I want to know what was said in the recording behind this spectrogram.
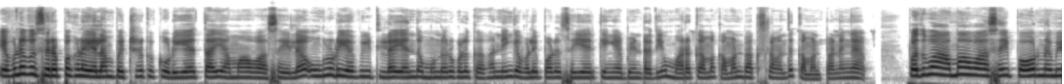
எவ்வளவு சிறப்புகளை எல்லாம் பெற்றிருக்கக்கூடிய தை அமாவாசையில் உங்களுடைய வீட்டில் எந்த முன்னோர்களுக்காக நீங்கள் வழிபாடு செய்ய இருக்கீங்க அப்படின்றதையும் மறக்காமல் கமெண்ட் பாக்ஸில் வந்து கமெண்ட் பண்ணுங்கள் பொதுவாக அமாவாசை பௌர்ணமி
